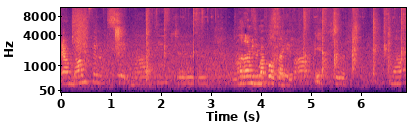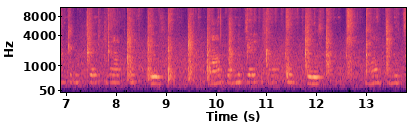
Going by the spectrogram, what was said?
And mom finna take my pictures. Hold on, let me do my post right here. My picture. Now I'm gonna take my pictures. I'm gonna take my pictures. I'm gonna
